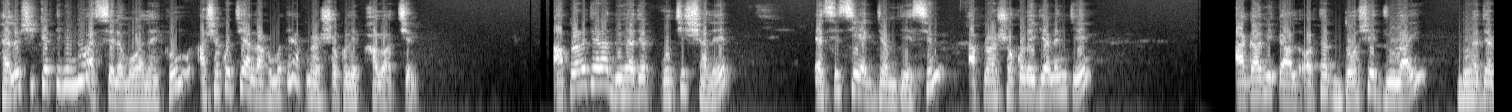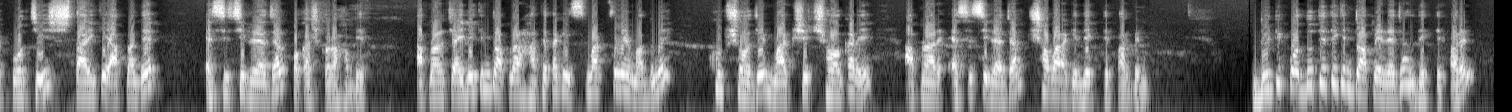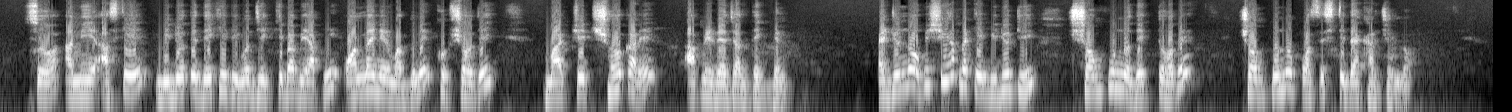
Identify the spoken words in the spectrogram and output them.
Hello শিক্ষার্থীবৃন্দ, আসসালামু আলাইকুম। আশা করছি আল্লাহ রহমতে আপনারা সকলে ভালো আছেন। আপনারা যারা দুই হাজার পঁচিশ সালে এসএসসি এক্সাম দিয়েছেন, আপনারা সকলেই জানেন যে আগামীকাল, অর্থাৎ দশে জুলাই দুই হাজার পঁচিশ তারিখে আপনাদের এসএসসির রেজাল্ট প্রকাশ করা হবে। আপনারা চাইলে কিন্তু আপনার হাতে থাকা স্মার্টফোনের মাধ্যমে খুব সহজে মার্কশিট সহকারে আপনার এসএসসি রেজাল্ট সবার আগে দেখতে পারবেন। দুইটি পদ্ধতিতে কিন্তু আপনি রেজাল্ট দেখতে পারেন। সো আমি আজকে ভিডিওতে দেখিয়ে দিব যে কীভাবে আপনি অনলাইনের মাধ্যমে খুব সহজেই মার্কশিট সহকারে আপনি রেজাল্ট দেখবেন। এর জন্য অবশ্যই আপনাকে ভিডিওটি সম্পূর্ণ দেখতে হবে, সম্পূর্ণ প্রসেসটি দেখার জন্য।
